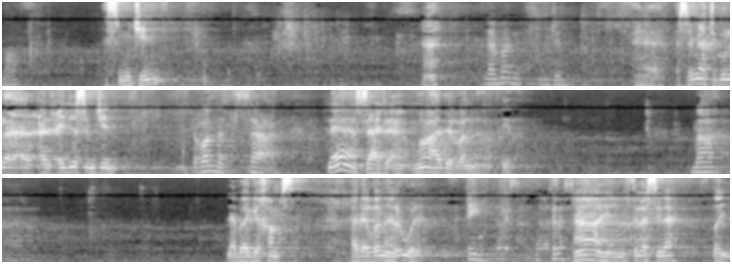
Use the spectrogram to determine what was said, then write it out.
ما اسمه جن؟ ها؟ لا ما قلت اسم جن. سمعت تقول العيد اسم جن. ظنت الساعة لا الساعة مو هذه الظنة الأخيرة. ما؟ لا باقي خمس. هذه الظنة الأولى. اي مختلف ها هي المتلسلة طيب.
